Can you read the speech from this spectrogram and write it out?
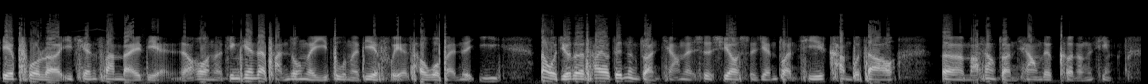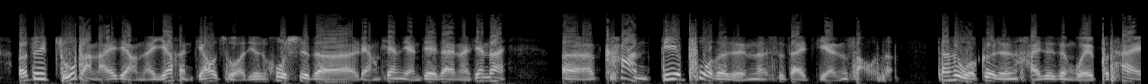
跌破了一千三百点。然后呢，今天在盘中呢一度呢跌幅也超过百分之一。那我觉得它要真正转强呢，是需要时间，短期看不到呃马上转强的可能性。而对于主板来讲呢，也很焦灼，就是沪市的两千点这一带呢，现在。呃，看跌破的人呢是在减少的，但是我个人还是认为不太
